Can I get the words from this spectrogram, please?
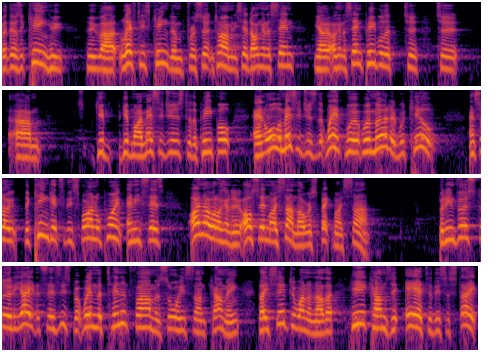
But there was a king who, who uh, left his kingdom for a certain time, and he said, I'm going to send, you know, I'm going to send people to, to, to um, give, give my messages to the people. And all the messages that went were, were murdered, were killed. And so the king gets to this final point, and he says, I know what I'm going to do. I'll send my son. They'll respect my son. But in verse 38, it says this But when the tenant farmers saw his son coming, they said to one another, Here comes the heir to this estate.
